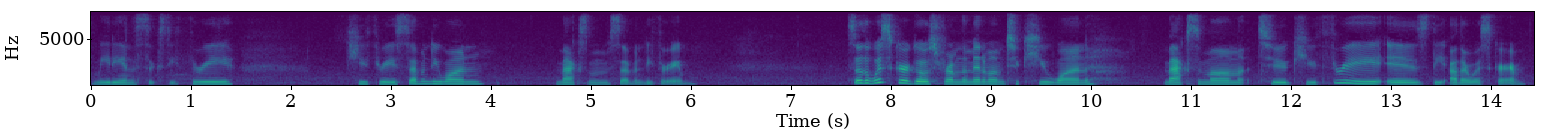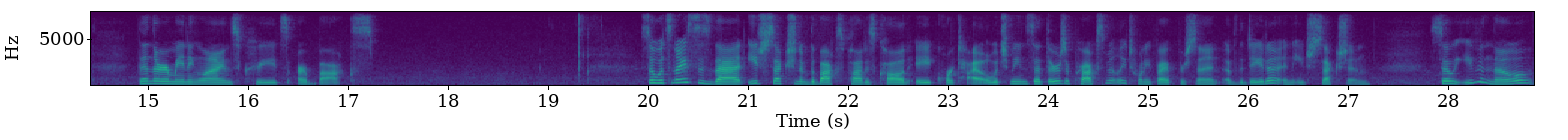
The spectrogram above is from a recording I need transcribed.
median 63, Q3 is 71, maximum 73. So the whisker goes from the minimum to Q1 maximum to Q3 is the other whisker. Then the remaining lines creates our box. So what's nice is that each section of the box plot is called a quartile, which means that there's approximately 25% of the data in each section. So even though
